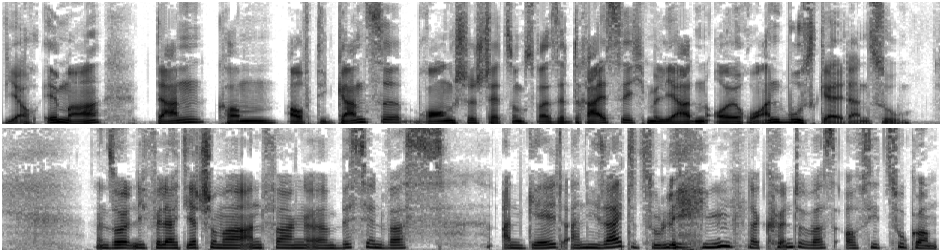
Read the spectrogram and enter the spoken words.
wie auch immer, dann kommen auf die ganze Branche schätzungsweise 30 Milliarden Euro an Bußgeldern zu. Dann sollten die vielleicht jetzt schon mal anfangen, äh, ein bisschen was an Geld an die Seite zu legen. Da könnte was auf sie zukommen.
